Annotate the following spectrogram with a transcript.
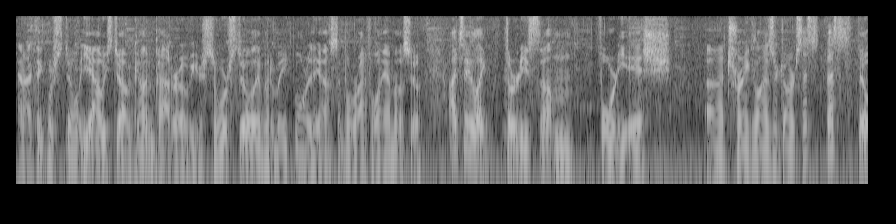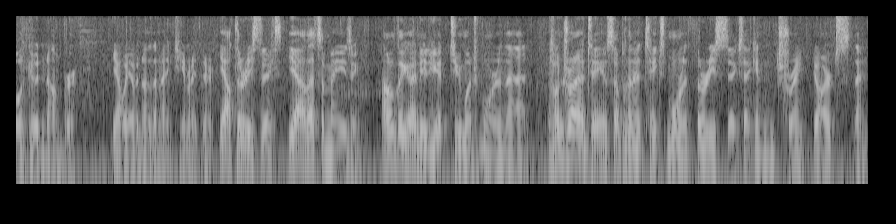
And I think we're still, yeah, we still have gunpowder over here, so we're still able to make more of the uh, simple rifle ammo. So I'd say like 30-something, 40-ish uh, tranquilizer darts. That's that's still a good number. Yeah, we have another 19 right there. Yeah, 36. Yeah, that's amazing. I don't think I need to get too much more than that. If I'm trying to tame something that takes more than 36, I can trank darts, then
